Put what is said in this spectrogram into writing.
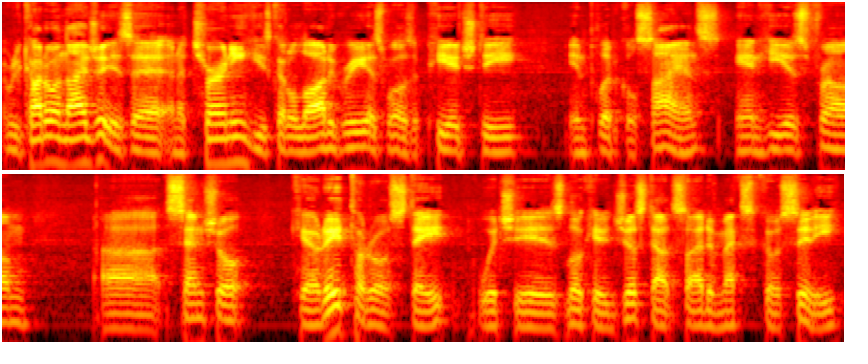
Ricardo Anaya is a, an attorney. He's got a law degree as well as a PhD in political science, and he is from uh, Central Querétaro state, which is located just outside of Mexico City,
